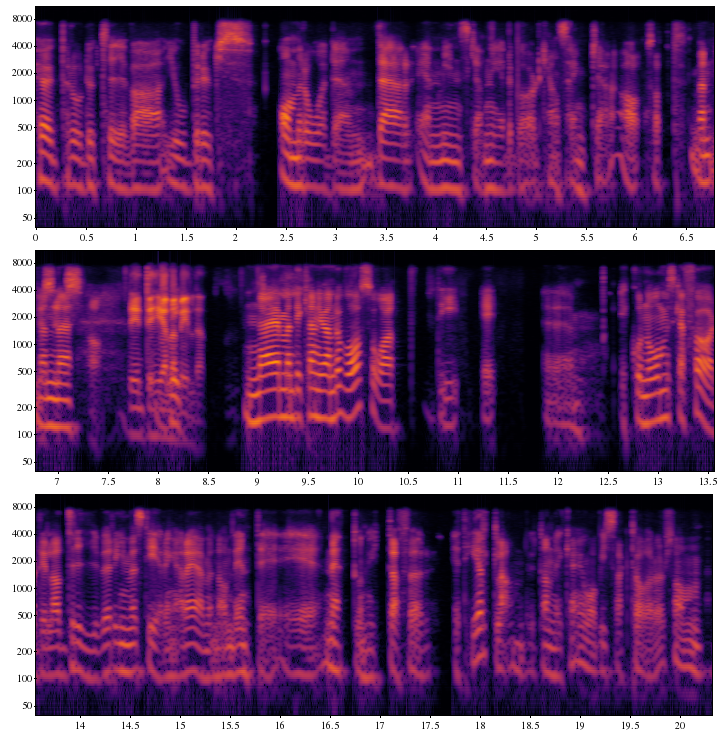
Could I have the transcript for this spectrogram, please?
högproduktiva jordbruksområden där en minskad nederbörd kan sänka. Ja, så att, men, men, eh, ja, det är inte hela det, bilden. Nej, men det kan ju ändå vara så att det är, eh, ekonomiska fördelar driver investeringar även om det inte är nettonytta för ett helt land utan det kan ju vara vissa aktörer som,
